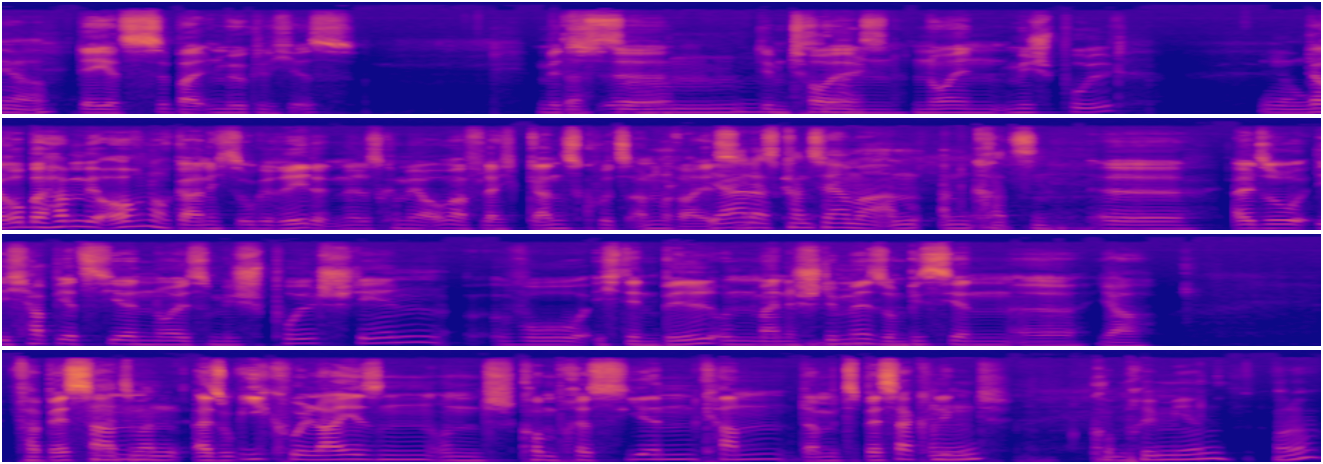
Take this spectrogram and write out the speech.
Ja. Der jetzt bald möglich ist. Mit das, äh, ähm, dem tollen neuen Mischpult. Jo. Darüber haben wir auch noch gar nicht so geredet, ne? Das können wir ja auch mal vielleicht ganz kurz anreißen. Ja, das kannst du ja mal an, ankratzen. Äh, also, ich habe jetzt hier ein neues Mischpult stehen, wo ich den Bill und meine Stimme so ein bisschen, äh, ja, verbessern, also, also equalisen und kompressieren kann, damit es besser klingt. Komprimieren, oder?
